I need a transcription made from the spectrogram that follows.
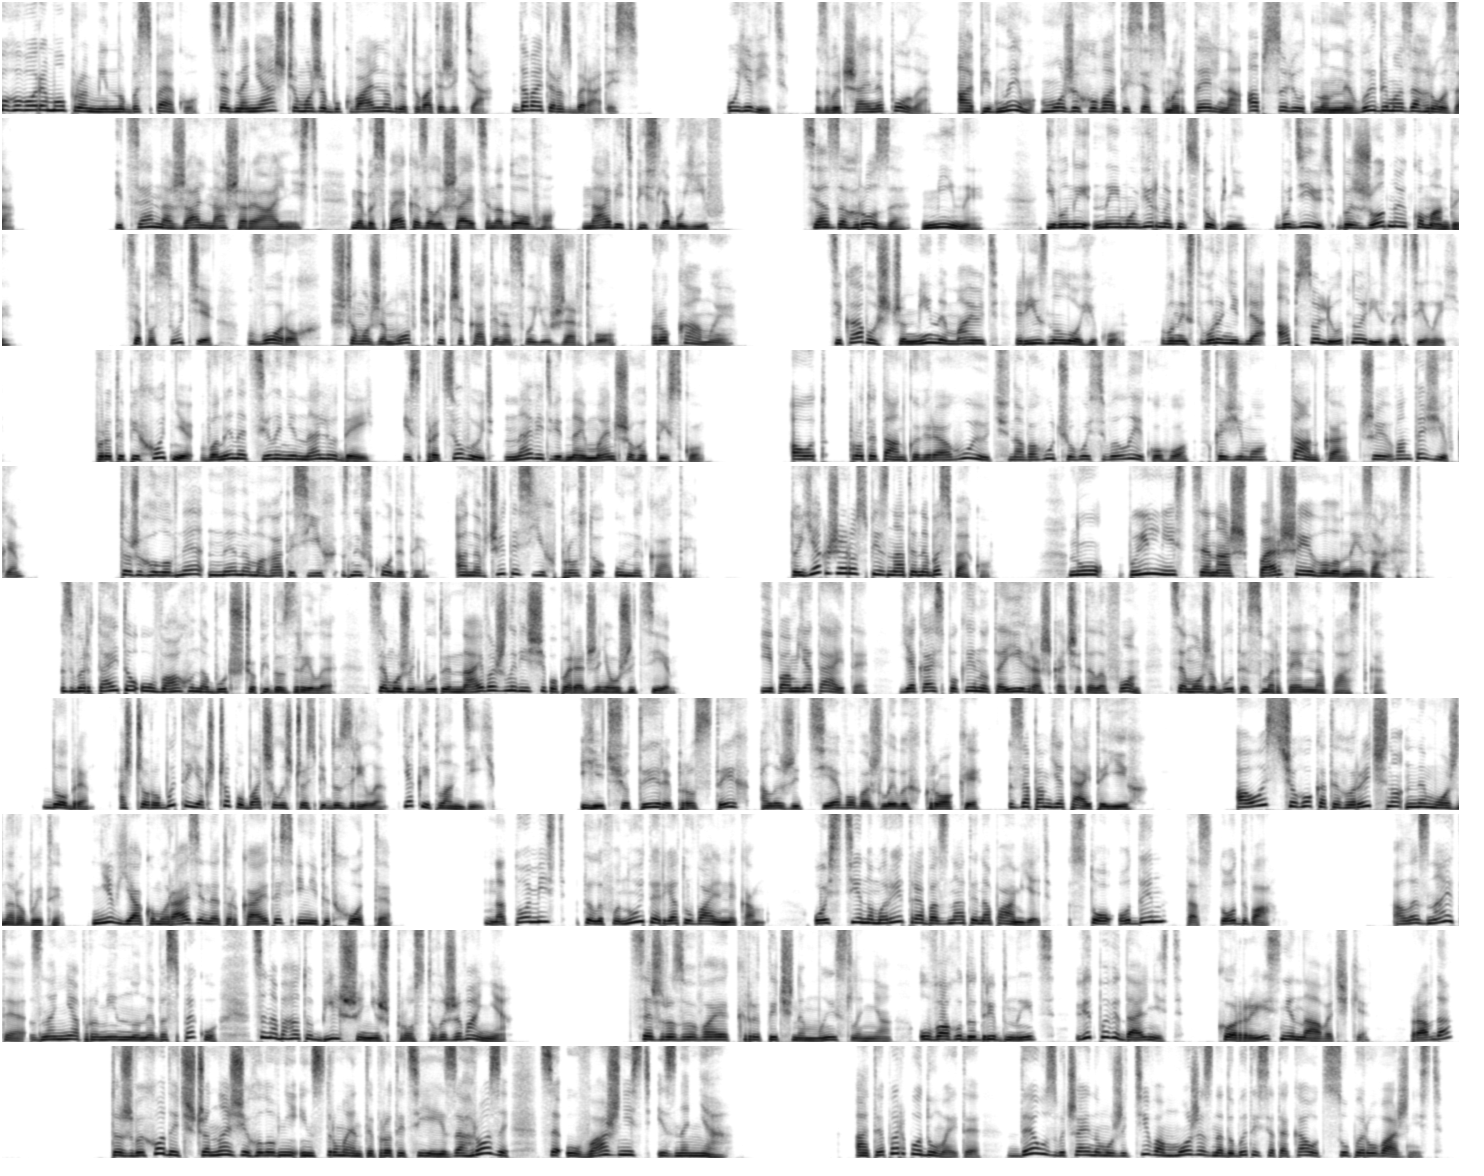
Поговоримо про мінну безпеку. Це знання, що може буквально врятувати життя. Давайте розбиратись. Уявіть, звичайне поле, а під ним може ховатися смертельна, абсолютно невидима загроза. І це, на жаль, наша реальність. Небезпека залишається надовго, навіть після боїв. Ця загроза міни. І вони неймовірно підступні, бо діють без жодної команди. Це, по суті, ворог, що може мовчки чекати на свою жертву. Роками. Цікаво, що міни мають різну логіку. Вони створені для абсолютно різних цілей. Протипіхотні вони націлені на людей і спрацьовують навіть від найменшого тиску. А от протитанкові реагують на вагу чогось великого, скажімо, танка чи вантажівки. Тож головне не намагатись їх знешкодити, а навчитись їх просто уникати. То як же розпізнати небезпеку? Ну, пильність це наш перший і головний захист. Звертайте увагу на будь-що підозріле. Це можуть бути найважливіші попередження у житті. І пам'ятайте, якась покинута іграшка чи телефон це може бути смертельна пастка. Добре, а що робити, якщо побачили щось підозріле? Який план дій? Є чотири простих, але життєво важливих кроки. Запам'ятайте їх. А ось чого категорично не можна робити. Ні в якому разі не торкайтесь і не підходьте. Натомість телефонуйте рятувальникам. Ось ці номери треба знати на пам'ять 101 та 102. Але знаєте, знання про мінну небезпеку це набагато більше, ніж просто виживання. Це ж розвиває критичне мислення, увагу до дрібниць, відповідальність, корисні навички. Правда? Тож виходить, що наші головні інструменти проти цієї загрози це уважність і знання. А тепер подумайте, де у звичайному житті вам може знадобитися така от суперуважність?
